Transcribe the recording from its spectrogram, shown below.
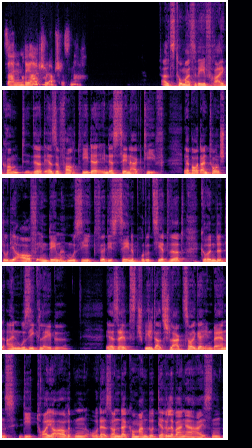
seinen Realschulabschluss nach. Als Thomas W. freikommt, wird er sofort wieder in der Szene aktiv. Er baut ein Tonstudio auf, in dem Musik für die Szene produziert wird, gründet ein Musiklabel. Er selbst spielt als Schlagzeuger in Bands, die Treueorden oder Sonderkommando Dirlewanger heißen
